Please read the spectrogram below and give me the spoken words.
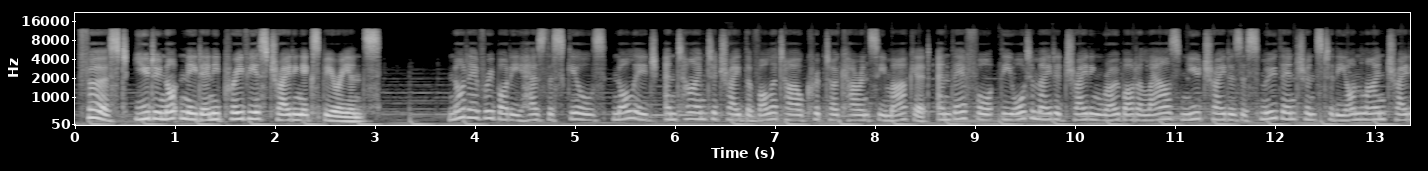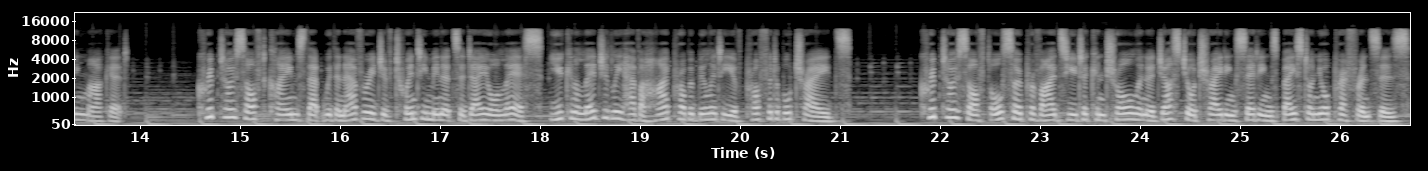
First, you do not need any previous trading experience. Not everybody has the skills, knowledge, and time to trade the volatile cryptocurrency market, and therefore, the automated trading robot allows new traders a smooth entrance to the online trading market. CryptoSoft claims that with an average of 20 minutes a day or less, you can allegedly have a high probability of profitable trades. CryptoSoft also provides you to control and adjust your trading settings based on your preferences.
